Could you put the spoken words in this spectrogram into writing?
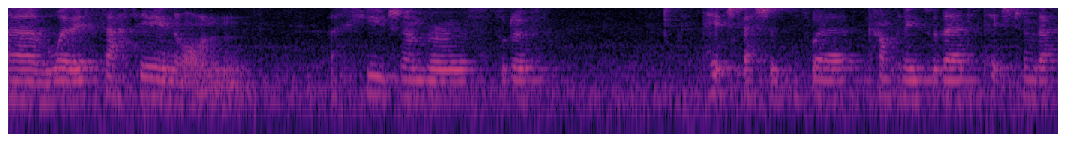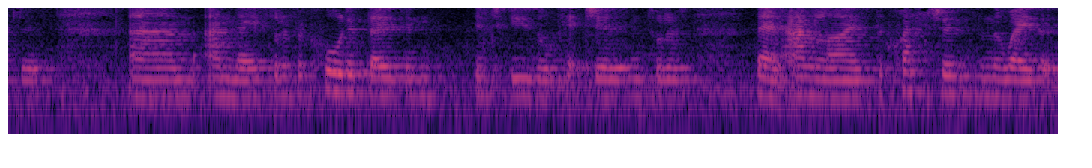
um, where they sat in on a huge number of sort of pitch sessions where companies were there to pitch to investors. Um, and they sort of recorded those in interviews or pitches and sort of then analysed the questions and the way that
